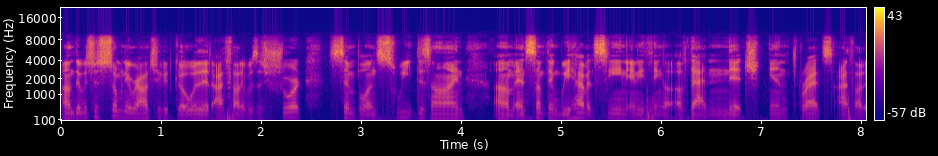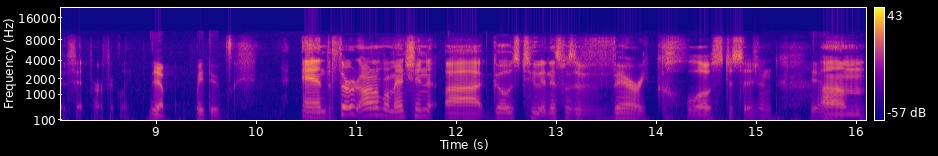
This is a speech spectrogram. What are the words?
Um, there was just so many routes you could go with it. I thought it was a short, simple, and sweet design, um, and something we haven't seen anything of that niche in threats. I thought it fit perfectly. Yep, me too. And the third honorable mention uh, goes to, and this was a very close decision. Yeah. Um,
